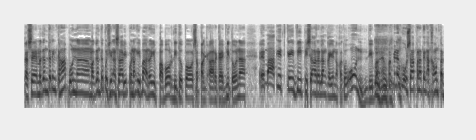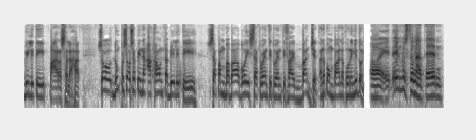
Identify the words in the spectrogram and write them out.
Kasi maganda rin kahapon na maganda po sinasabi po ng iba no, yung pabor dito po sa pag-archive nito na eh bakit kay VP Sara lang kayo nakatuon, di ba? Pag pinag-uusapan natin accountability para sa lahat. So, doon po sa usapin ng accountability sa pambababoy sa 2025 budget. Ano pong balak ko ninyo doon? Oh, ito yung gusto natin.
